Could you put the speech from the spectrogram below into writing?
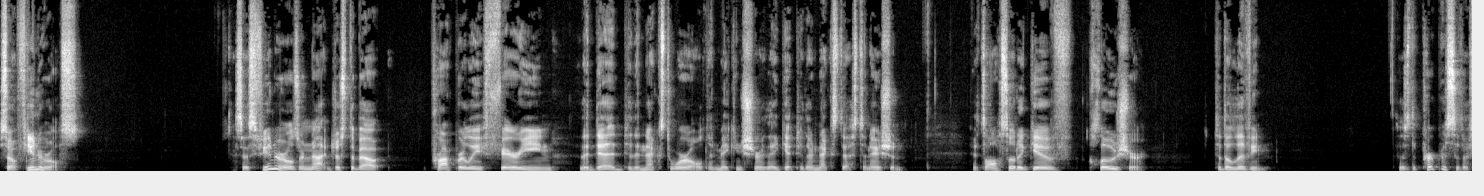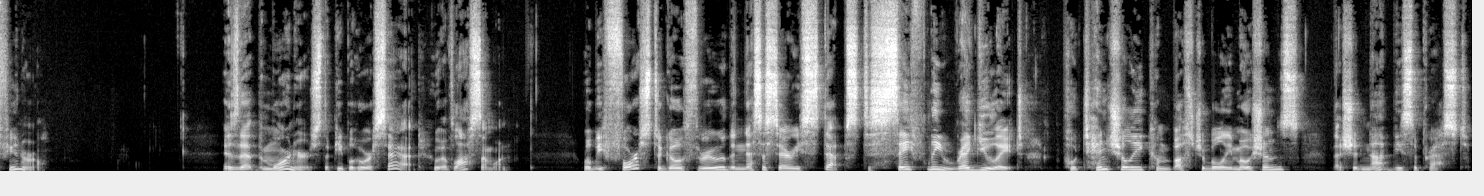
So, funerals. It says funerals are not just about properly ferrying the dead to the next world and making sure they get to their next destination. It's also to give closure to the living. Because the purpose of a funeral is that the mourners, the people who are sad, who have lost someone, will be forced to go through the necessary steps to safely regulate potentially combustible emotions that should not be suppressed.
